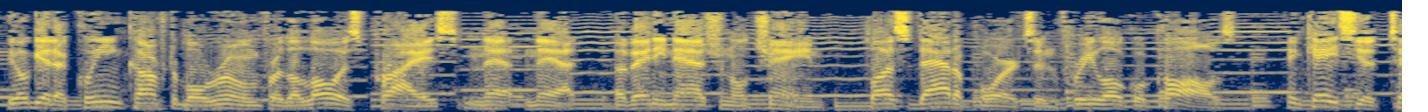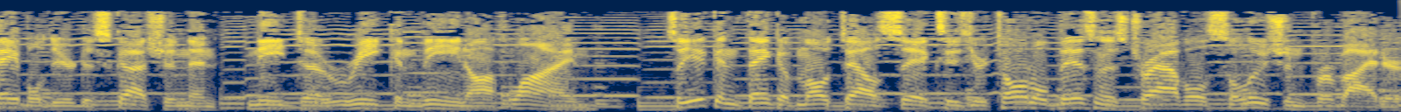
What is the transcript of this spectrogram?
You'll get a clean, comfortable room for the lowest price, net net, of any national chain, plus data ports and free local calls, in case you tabled your discussion and need to reconvene offline. So you can think of Motel 6 as your total business travel solution provider,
